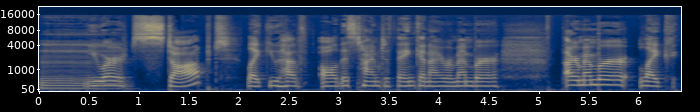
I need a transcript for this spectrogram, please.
you are stopped? Like you have all this time to think. And i remember i remember like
